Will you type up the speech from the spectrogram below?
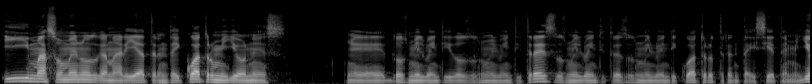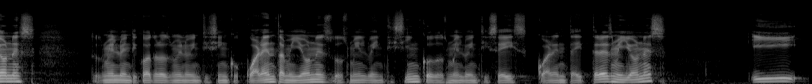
Y más o menos ganaría 34 millones 2022-2023, 2023-2024 37 millones, 2024-2025 40 millones, 2025-2026 43 millones y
